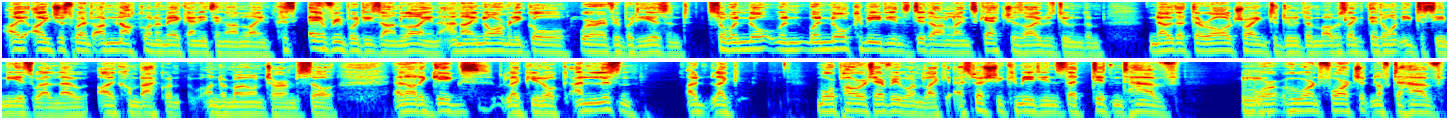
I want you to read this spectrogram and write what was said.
I, I just went, I'm not going to make anything online because everybody's online, and I normally go where everybody isn't. So when no when when no comedians did online sketches, I was doing them. Now that they're all trying to do them, I was like, they don't need to see me as well. Now I'll come back on, under my own terms. So a lot of gigs, like you know, and listen, I like more power to everyone. Like especially comedians that didn't have, who, were, who weren't fortunate enough to have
